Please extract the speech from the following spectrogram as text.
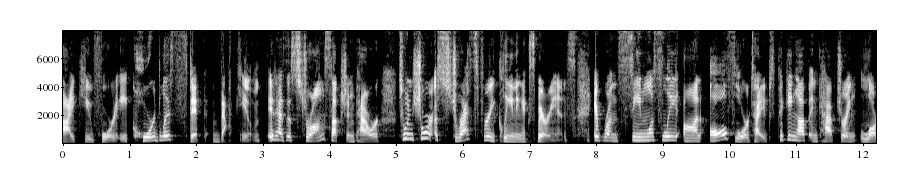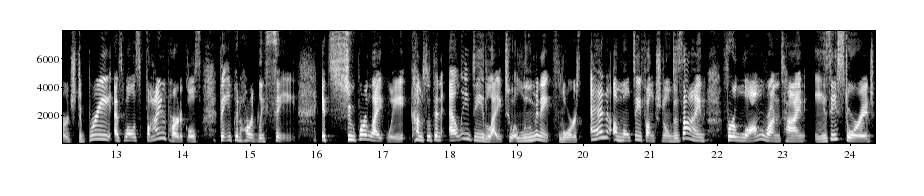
IQ40 cordless stick vacuum. It has a strong suction power to ensure a stress-free cleaning experience. It runs seamlessly on all floor types, picking up and capturing large debris as well as fine particles that you can hardly see. It's super lightweight, comes with an LED light to illuminate floors and a multi functional design for long runtime, easy storage,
